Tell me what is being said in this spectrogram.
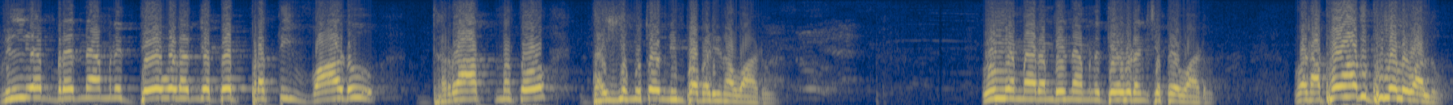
విలియం బ్రెన్నామ్ని దేవుడు అని చెప్పే ప్రతి వాడు ధరాత్మతో దయ్యముతో నింపబడిన వాడు. విలియం మేరం బ్రెన్నామ్ని దేవుడు అని చెప్పేవాడు. వాడు అపవాది పిల్లలు వాళ్ళు.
